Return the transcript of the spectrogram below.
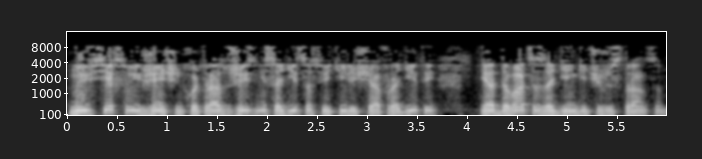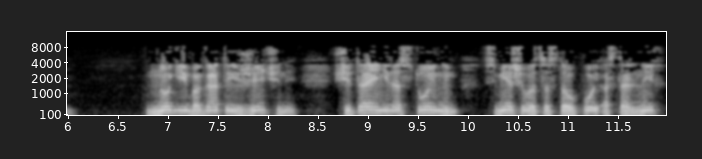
но и всех своих женщин хоть раз в жизни садиться в святилище Афродиты и отдаваться за деньги чужестранцам. Многие богатые женщины, считая недостойным смешиваться с толпой остальных,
